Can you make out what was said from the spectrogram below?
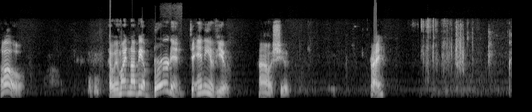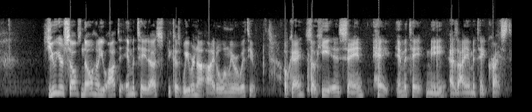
Oh. That we might not be a burden to any of you. Oh, shoot. Right? You yourselves know how you ought to imitate us because we were not idle when we were with you. Okay? So he is saying, hey, imitate me as I imitate Christ.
